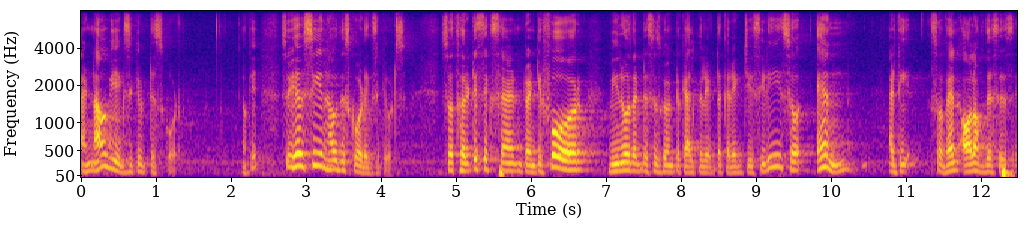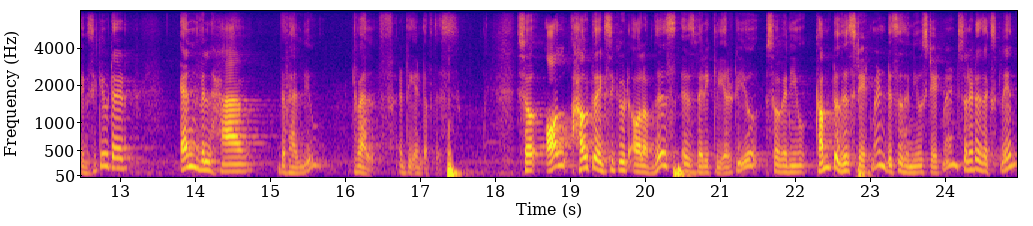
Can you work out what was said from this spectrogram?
and now we execute this code. Okay. So you have seen how this code executes. So 36 and 24 we know that this is going to calculate the correct GCD. So n at the so when all of this is executed n will have the value 12 at the end of this. So all how to execute all of this is very clear to you. So when you come to this statement this is a new statement. So let us explain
